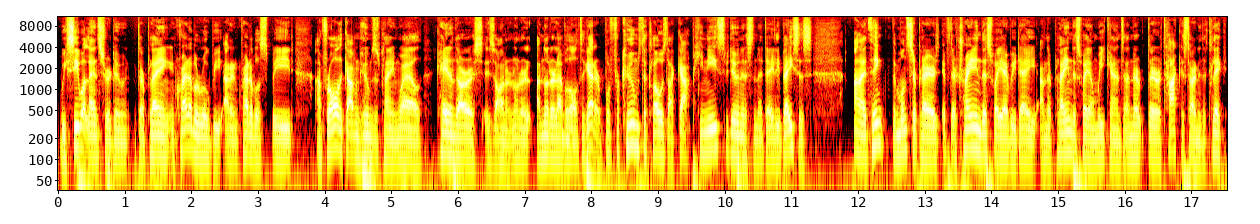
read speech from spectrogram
We see what Leinster are doing. They're playing incredible rugby at incredible speed, and for all that Gavin Coombs is playing well, Caelan Doris is on another another level mm. altogether. But for Coombs to close that gap, he needs to be doing this on a daily basis. And I think the Munster players, if they're training this way every day and they're playing this way on weekends and their, their attack is starting to click,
